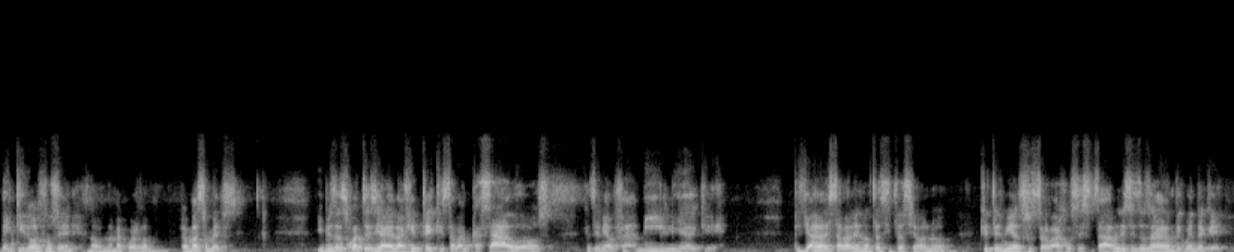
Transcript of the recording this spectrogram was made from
22, no sé, no, no me acuerdo, pero más o menos. Y pues esos cuates ya era gente que estaban casados, que tenían familia, que pues ya estaban en otra situación, ¿no? Que tenían sus trabajos estables, entonces hagan de cuenta que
